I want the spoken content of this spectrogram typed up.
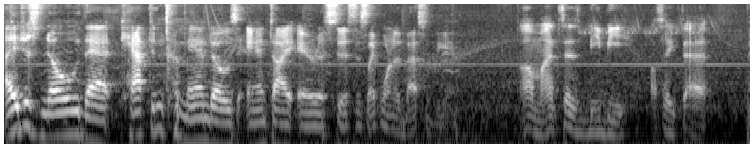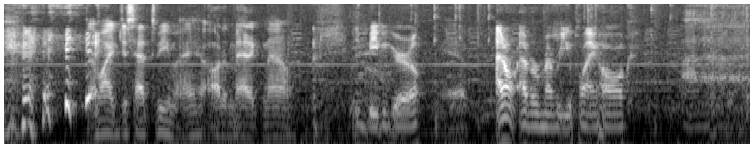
I just know that Captain Commando's anti-air assist is like one of the best in the game. Oh, mine says BB. I'll take that. That might just have to be my automatic now. BB girl. Yeah. I don't ever remember you playing Hulk. I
